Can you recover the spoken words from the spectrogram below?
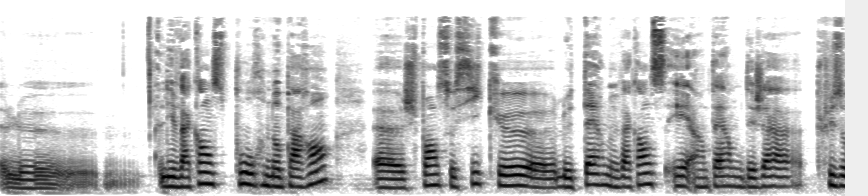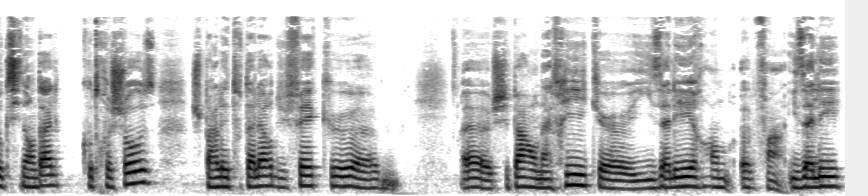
le, les vacances pour nos parents euh, je pense aussi que euh, le terme vacances est un terme déjà plus occidental qu'autre chose. Je parlais tout à l'heure du fait que, euh, euh je sais pas, en Afrique, ils allaient, enfin, ils allaient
